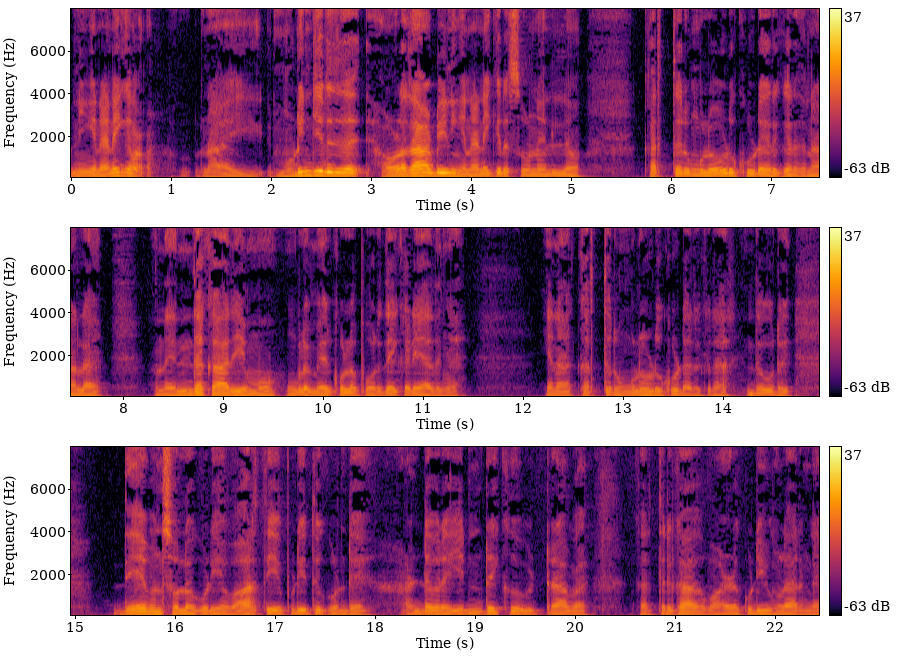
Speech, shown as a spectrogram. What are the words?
நீங்கள் நினைக்கலாம் நான் முடிஞ்சிருது அவ்வளோதான் அப்படின்னு நீங்கள் நினைக்கிற சூழ்நிலையிலும் கர்த்தர் உங்களோடு கூட இருக்கிறதுனால அந்த எந்த காரியமும் உங்களை மேற்கொள்ள போகிறதே கிடையாதுங்க. ஏன்னா கர்த்தர் உங்களோடு கூட இருக்கிறார். இந்த ஒரு தேவன் சொல்லக்கூடிய வார்த்தையை பிடித்து கொண்டு ஆண்டவரை என்றைக்கும் விட்டுறாமல் கர்த்தருக்காக வாழக்கூடியவங்களா இருங்க.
